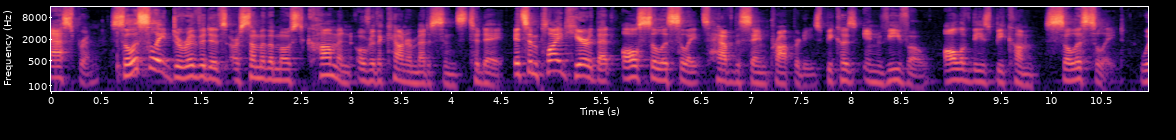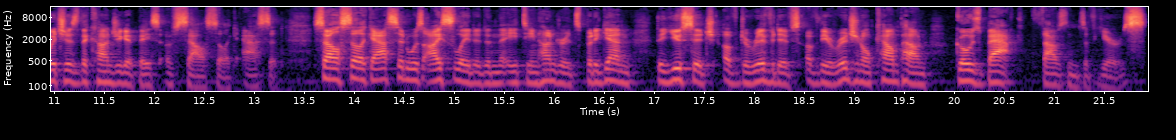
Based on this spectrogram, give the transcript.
aspirin. Salicylate derivatives are some of the most common over-the-counter medicines today. It's implied here that all salicylates have the same properties because in vivo, all of these become salicylate, which is the conjugate base of salicylic acid. Salicylic acid was isolated in the 1800s, but again, the usage of derivatives of the original compound goes back thousands of years.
